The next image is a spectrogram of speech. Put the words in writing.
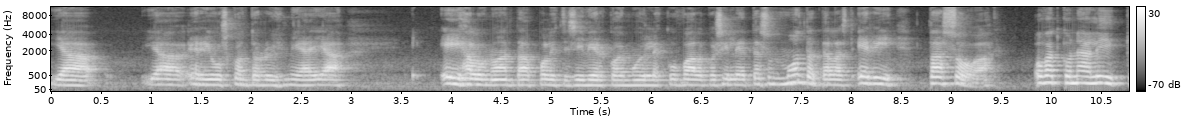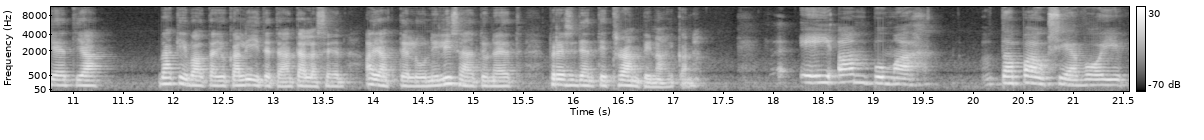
ja, ja eri uskontoryhmiä ja ei halunnut antaa poliittisia virkoja muille kuin valkoisille. Että tässä on monta tällaista eri tasoa. Ovatko nämä liikkeet ja väkivalta, joka liitetään tällaiseen ajatteluun, niin lisääntyneet presidentti Trumpin aikana? Ei ampuma tapauksia voi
